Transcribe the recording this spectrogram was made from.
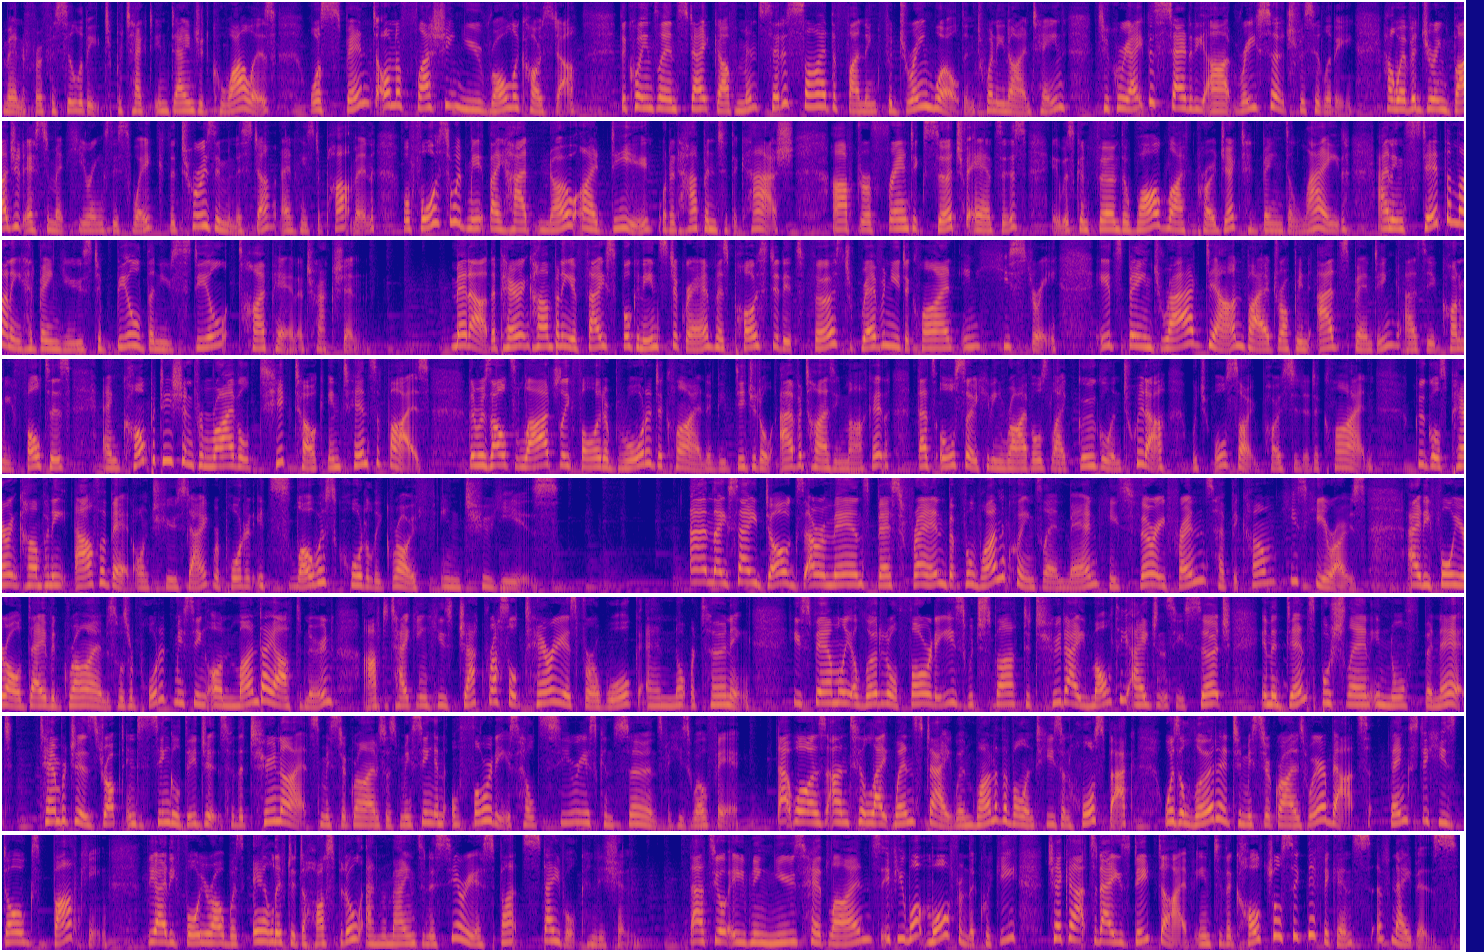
meant for a facility to protect endangered koalas was spent on a flashy new roller coaster. The Queensland state government set aside the funding for Dreamworld in 2019 to create the state of the art research facility. However, during budget estimate hearings this week, the Tourism Minister and his department were forced to admit they had no idea what had happened to the cash. After a frantic search for answers, it was confirmed the wildlife project had been delayed, and instead the money had been used to build the new Steel Taipan attraction. Meta, the parent company of Facebook and Instagram, has posted its first revenue decline in history. It's been dragged down by a drop in ad spending as the economy falters and competition from rival TikTok intensifies. The results largely followed a broader decline in the digital advertising market that's also hitting rivals like Google and Twitter, which also posted a decline. Google's parent company Alphabet on Tuesday reported its slowest quarterly growth in two years years. And they say dogs are a man's best friend, but for one Queensland man, his furry friends have become his heroes. 84 year old David Grimes was reported missing on Monday afternoon after taking his Jack Russell Terriers for a walk and not returning. His family alerted authorities, which sparked a two day multi agency search in the dense bushland in North Burnett. Temperatures dropped into single digits for the two nights Mr. Grimes was missing, and authorities held serious concerns for his welfare. That was until late Wednesday when one of the volunteers on horseback was alerted to Mr. Grimes' whereabouts thanks to his dog's barking. The 84 year old was airlifted to hospital and remains in a serious but stable condition. That's your evening news headlines. If you want more from the Quicky, check out today's deep dive into the cultural significance of neighbours.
